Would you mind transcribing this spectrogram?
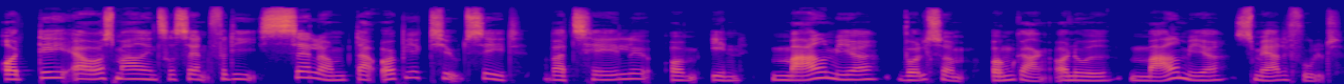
Og det er også meget interessant, fordi selvom der objektivt set var tale om en meget mere voldsom omgang og noget meget mere smertefuldt,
